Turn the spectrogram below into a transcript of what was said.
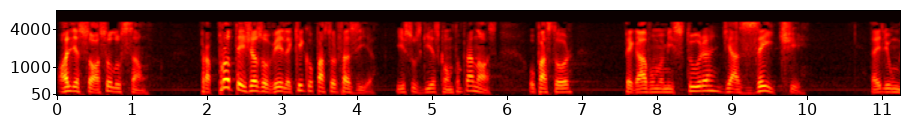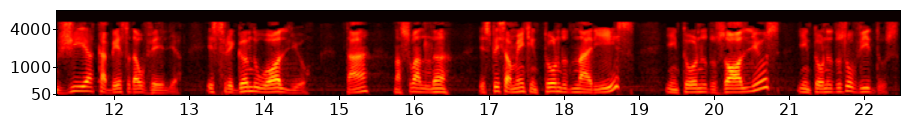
Olha só a solução. Para proteger as ovelhas, o que, que o pastor fazia? Isso os guias contam para nós. O pastor pegava uma mistura de azeite, daí ele ungia a cabeça da ovelha, esfregando o óleo, tá? Na sua lã, especialmente em torno do nariz, e em torno dos olhos e em torno dos ouvidos.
